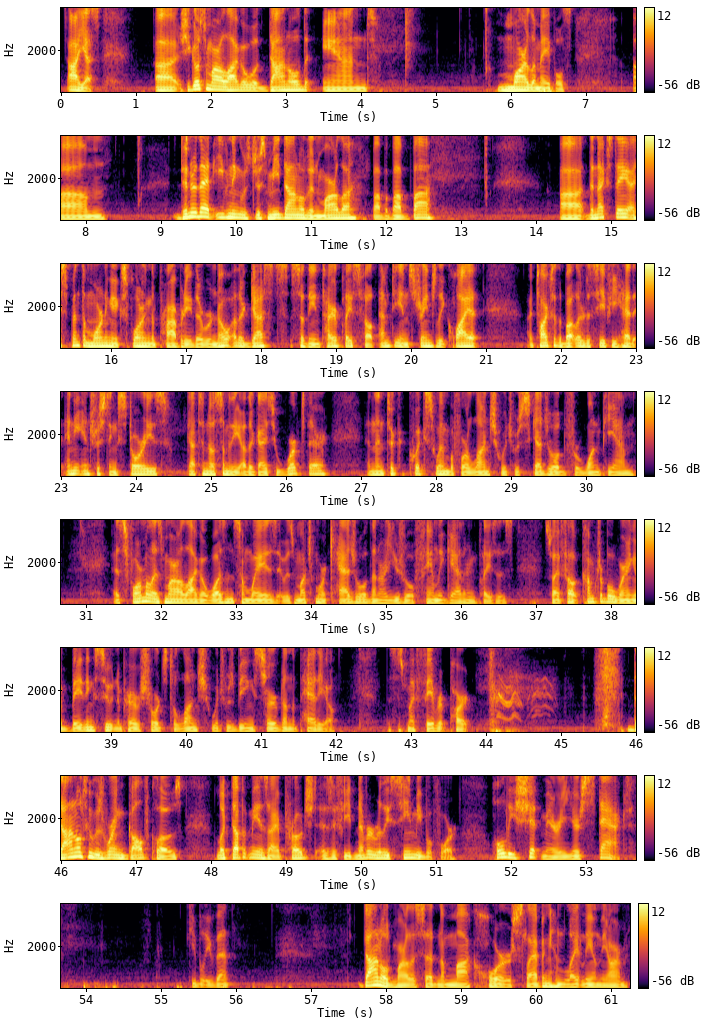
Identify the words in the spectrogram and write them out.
Ah, yes. Uh, she goes to Mar-a-Lago with Donald and Marla Maples. Um, Dinner that evening was just me, Donald, and Marla. Ba ba ba ba. Uh, the next day, I spent the morning exploring the property. There were no other guests, so the entire place felt empty and strangely quiet. I talked to the butler to see if he had any interesting stories, got to know some of the other guys who worked there, and then took a quick swim before lunch, which was scheduled for 1 p.m. As formal as Mar a Lago was in some ways, it was much more casual than our usual family gathering places so I felt comfortable wearing a bathing suit and a pair of shorts to lunch, which was being served on the patio. This is my favorite part. Donald, who was wearing golf clothes, looked up at me as I approached as if he'd never really seen me before. Holy shit, Mary, you're stacked. Can you believe that? Donald, Marla said in a mock horror, slapping him lightly on the arm.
